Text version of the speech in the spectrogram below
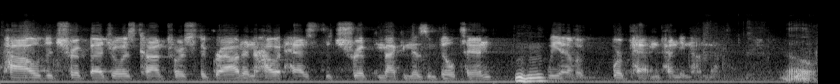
how the trip edge always contours to the ground, and how it has the trip mechanism built in. Mm-hmm. We have a we're patent pending on that. Oh.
